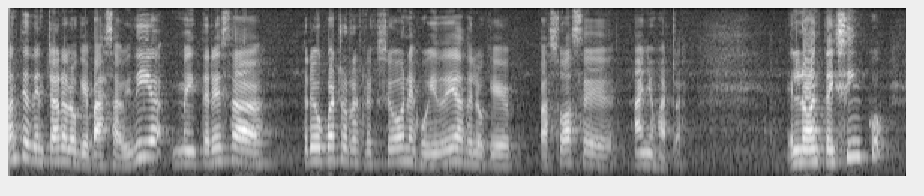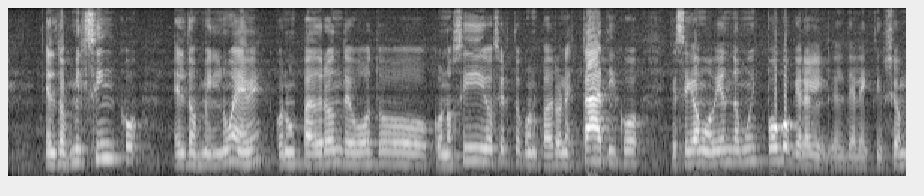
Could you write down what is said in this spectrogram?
antes de entrar a lo que pasa hoy día, me interesa tres o cuatro reflexiones o ideas de lo que pasó hace años atrás. El 95, el 2005, el 2009 con un padrón de voto conocido, ¿cierto? con un padrón estático que se iba moviendo muy poco, que era el, de la inscripción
